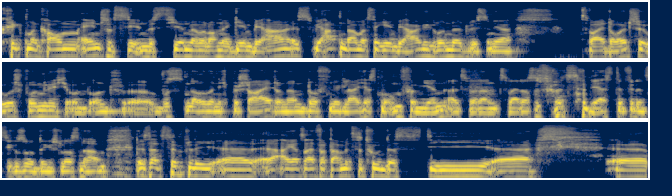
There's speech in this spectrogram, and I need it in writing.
kriegt man kaum Angels, die investieren, wenn man noch eine GmbH ist. Wir hatten damals eine GmbH gegründet. Wir sind ja zwei Deutsche ursprünglich und, und äh, wussten darüber nicht Bescheid und dann durften wir gleich erstmal umfirmieren, als wir dann 2014 die erste Finanzierungsrunde geschlossen haben. Das hat simply äh, ganz einfach damit zu tun, dass die äh, äh,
